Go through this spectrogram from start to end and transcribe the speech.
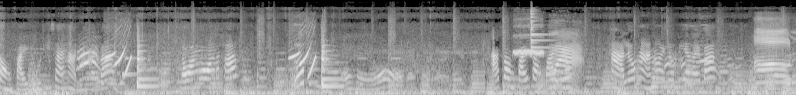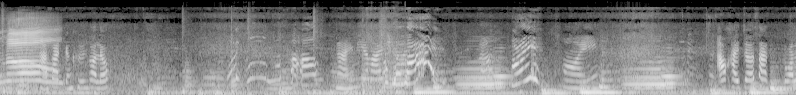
ส่องไฟดูที่ชายหาดมีอะไรบ้าง ระวังระวังนะคะอึ๊บโอ้โหอะส่องไฟส่องไฟเร็วหาเร็วหาหน่อยเร็วมีอะไรบ้าง oh no หาสัตว์กลางคืนก่อนเร็วไหนมีอะไรนะหอยหอย เอาใครเจอสัตว์ตัวแรกบอก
